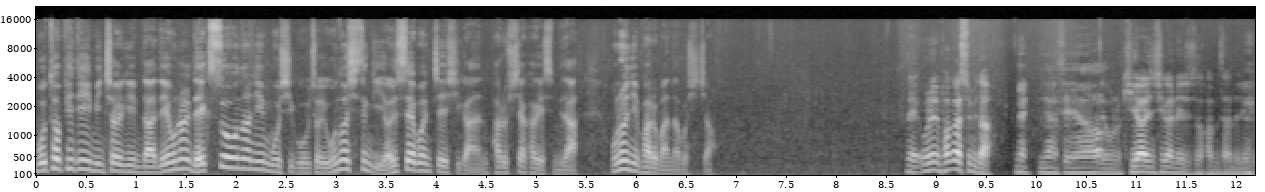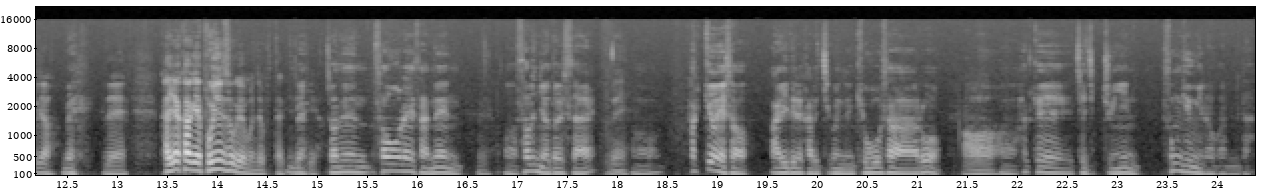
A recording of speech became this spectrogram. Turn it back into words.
모터 PD 민철기입니다. 네, 오늘 넥스 오너님 모시고 저희 오너 시승기 13번째 시간 바로 시작하겠습니다. 오너님 바로 만나보시죠. 네, 오늘 반갑습니다. 네, 안녕하세요. 네, 오늘 귀한 시간 내주셔서 감사드리고요. 네, 네, 간략하게 본인 소개 먼저 네. 부탁드릴게요. 저는 서울에 사는 네. 어, 38살 네. 어, 학교에서 아이들을 가르치고 있는 교사로 아, 어, 학교에 재직 중인 송기웅이라고 합니다.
